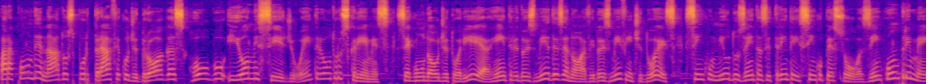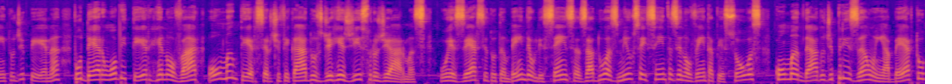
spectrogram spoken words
para condenados por tráfico de drogas, roubo e homicídio, entre outros crimes. Segundo a auditoria, entre 2019 e 2022, 5.235 pessoas em cumprimento de pena puderam obter, renovar ou manter certificados de registro de armas. O Exército também deu licenças a 2.600 90 pessoas com mandado de prisão em aberto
